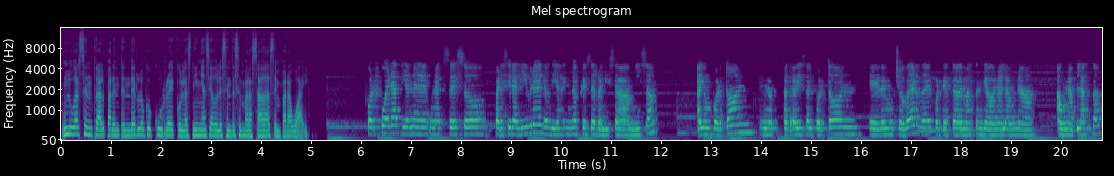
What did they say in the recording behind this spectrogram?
un lugar central para entender lo que ocurre con las niñas y adolescentes embarazadas en Paraguay. Por fuera tiene un acceso, pareciera libre, los días en los que se realiza misa. Hay un portón, uno atraviesa el portón, eh, ve mucho verde porque está además en diagonal a una, a una plaza.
